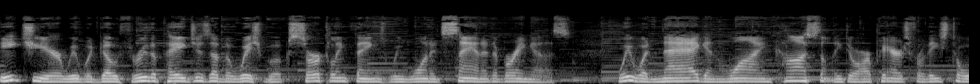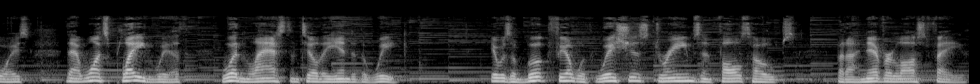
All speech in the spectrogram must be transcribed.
each year we would go through the pages of the wish book circling things we wanted Santa to bring us. We would nag and whine constantly to our parents for these toys that once played with wouldn't last until the end of the week. It was a book filled with wishes, dreams, and false hopes, but I never lost faith.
